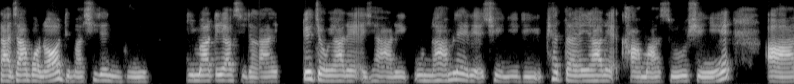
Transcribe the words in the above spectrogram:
ဒါကြောင့်ပေါ့နော်ဒီမှာရှိတဲ့ညီကိုဒီမှာတယောက်စီတိုင်းတွေ့ကြုံရတဲ့အရာတွေကိုနားမလဲတဲ့အခြေအနေတွေဖြတ်တန်းရတဲ့အခါမှာဆိုလို့ရှိရင်အာ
